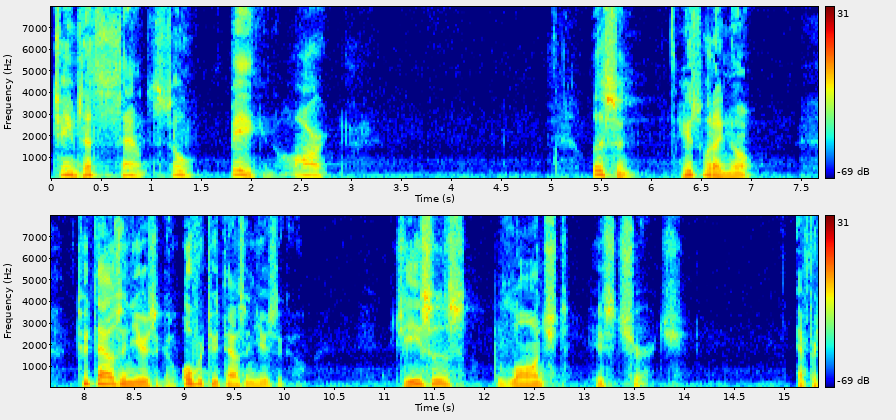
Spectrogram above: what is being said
James, that sounds so big and hard. Listen, here's what I know 2,000 years ago, over 2,000 years ago, Jesus launched his church. And for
